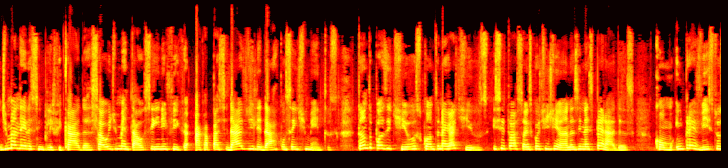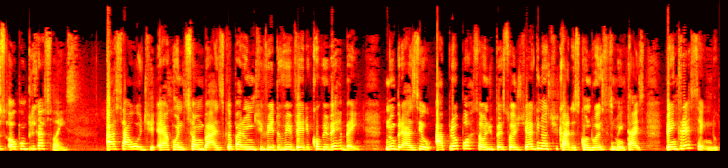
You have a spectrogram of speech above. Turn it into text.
De maneira simplificada, saúde mental significa a capacidade de lidar com sentimentos, tanto positivos quanto negativos, e situações cotidianas inesperadas, como imprevistos ou complicações. A saúde é a condição básica para o indivíduo viver e conviver bem. No Brasil, a proporção de pessoas diagnosticadas com doenças mentais vem crescendo.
